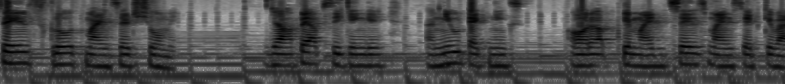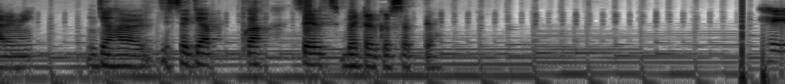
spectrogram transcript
सेल्स ग्रोथ माइंडसेट शो में, जहाँ पे आप सीखेंगे न्यू टेक्निक्स और आपके माइंड सेल्स माइंडसेट के बारे में, जहाँ जिससे कि आपका सेल्स बेटर कर सकते हो। हे।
